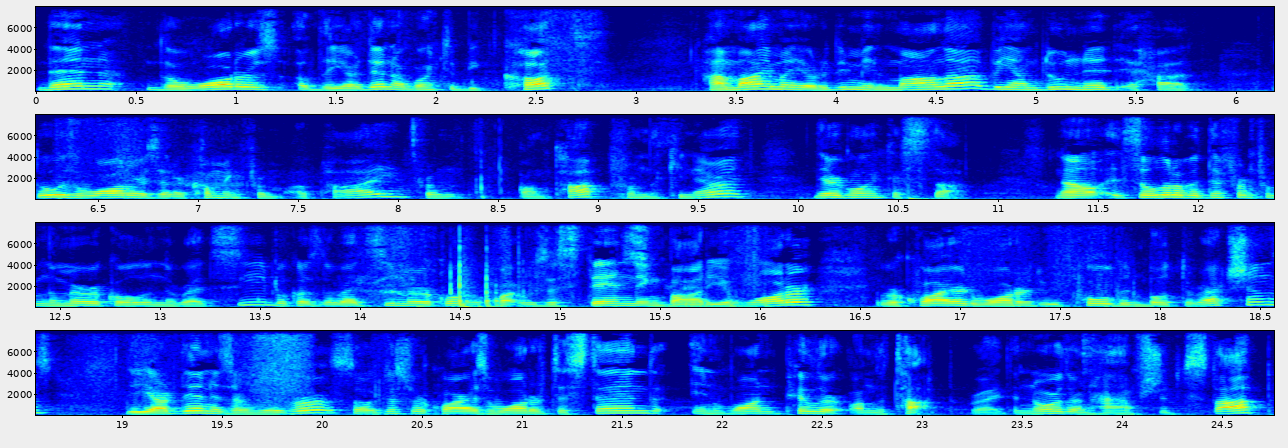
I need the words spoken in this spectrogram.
Then the waters of the Yarden are going to be cut. Those waters that are coming from up high, from on top, from the Kinneret, they're going to stop. Now, it's a little bit different from the miracle in the Red Sea because the Red Sea miracle was a standing body of water. It required water to be pulled in both directions. The Yarden is a river, so it just requires water to stand in one pillar on the top, right? The northern half should stop,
